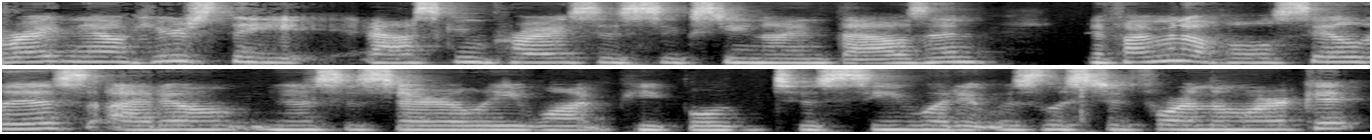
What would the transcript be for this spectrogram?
right now, here's the asking price is 69,000. If I'm going to wholesale this, I don't necessarily want people to see what it was listed for in the market.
